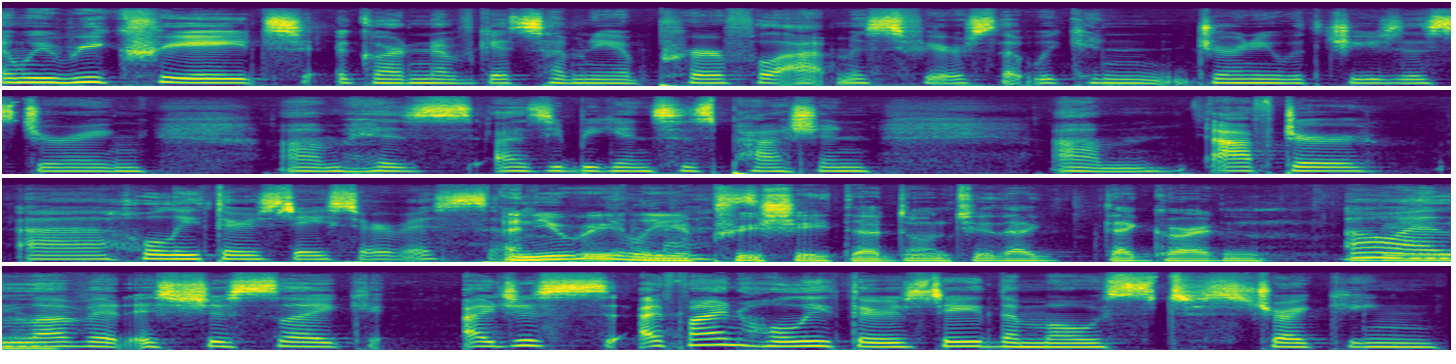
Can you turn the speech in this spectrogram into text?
and we recreate a Garden of Gethsemane, a prayerful atmosphere. So that we can journey with Jesus during um, his as he begins his passion um, after uh, Holy Thursday service. And you really appreciate that, don't you? That that garden. Oh, I there. love it. It's just like I just I find Holy Thursday the most striking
